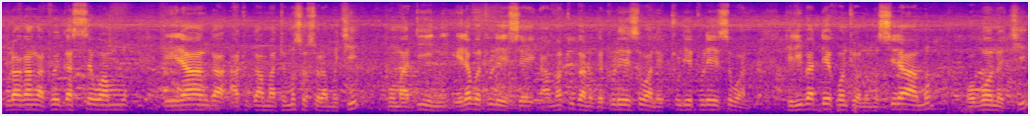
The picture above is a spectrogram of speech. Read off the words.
okulaga nga twegasse wamu. Era nga atugamba temusosola muki mu madiini. Era bwe tuleese amatu gano ge tuleese wano tulye tuleese wano teribaddeeko nti ono musiraamu oba ono ki?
